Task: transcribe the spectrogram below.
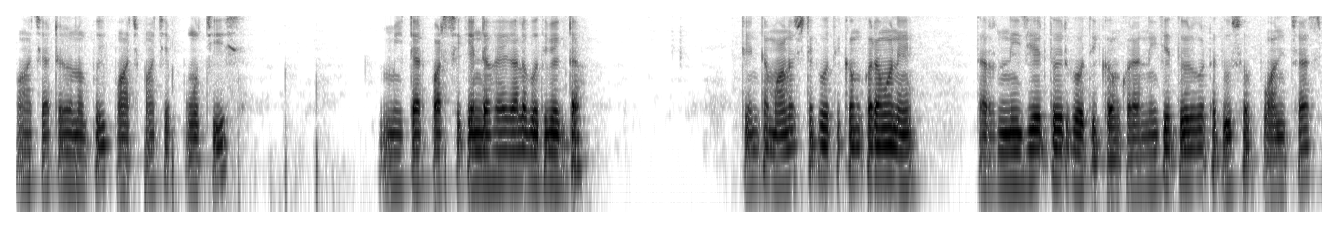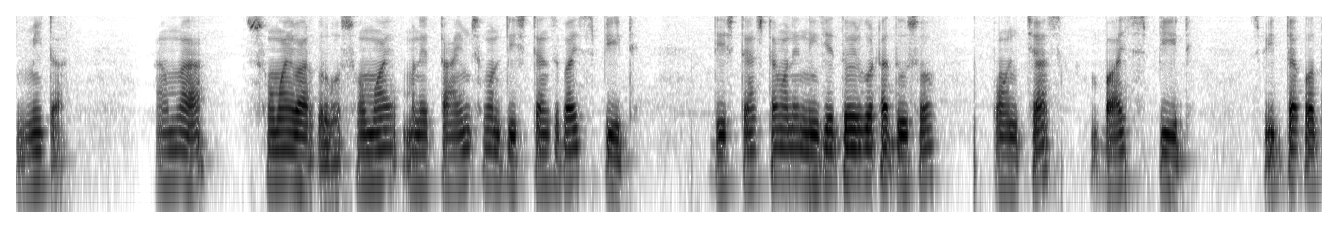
পাঁচ আঠেরো নব্বই, পাঁচ পাঁচে পঁচিশ মিটার পার সেকেন্ডে হয়ে গেল গতিবেগটা। ট্রেনটা মানুষটাকে অতিক্রম করা মানে তার নিজের দৈর্ঘ্য অতিক্রম করা। নিজের দৈর্ঘ্যটা দুশো পঞ্চাশ মিটার। আমরা সময় বার করব। সময় মানে টাইম সমান ডিস্টেন্স বাই স্পিড ডিস্টেন্সটা মানে নিজের দৈর্ঘ্যটা দুশো পঞ্চাশ বাই স্পিড স্পিডটা কত?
